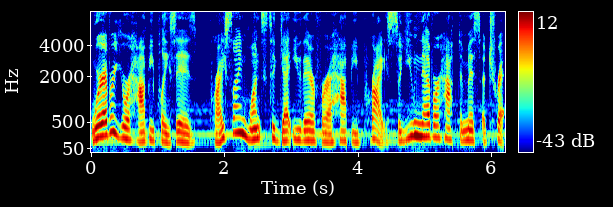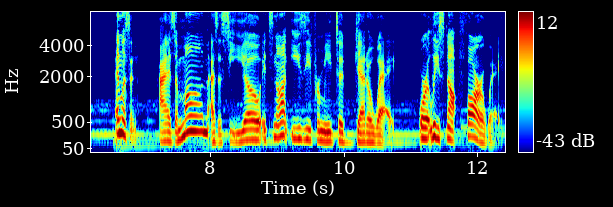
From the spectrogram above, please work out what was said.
Wherever your happy place is, Priceline wants to get you there for a happy price so you never have to miss a trip. And listen, as a mom, as a CEO, it's not easy for me to get away, or at least not far away.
